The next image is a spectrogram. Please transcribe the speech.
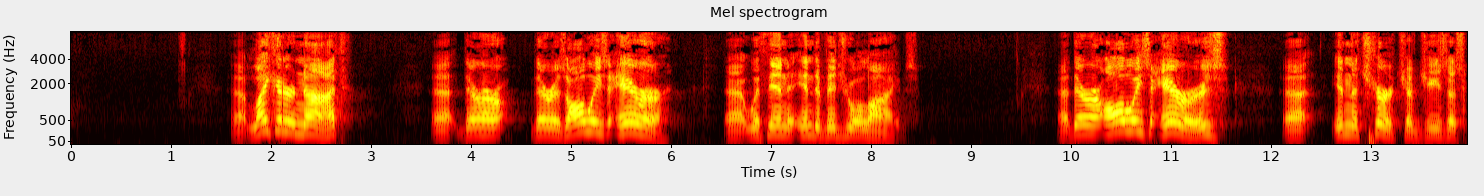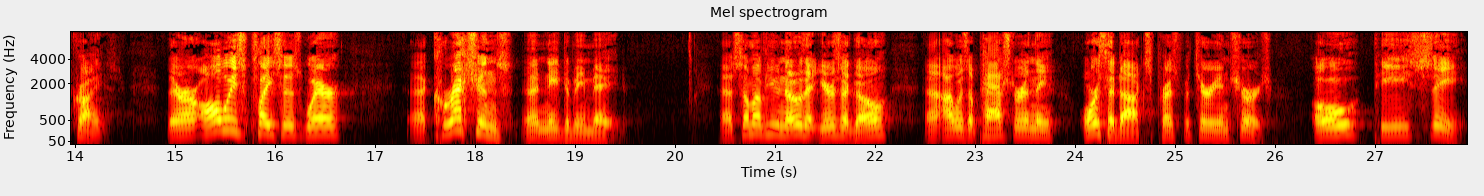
uh, like it or not, there, are, there is always error within individual lives. there are always errors in the church of Jesus Christ. There are always places where uh, corrections uh, need to be made. Uh, some of you know that years ago uh, I was a pastor in the Orthodox Presbyterian Church, OPC.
